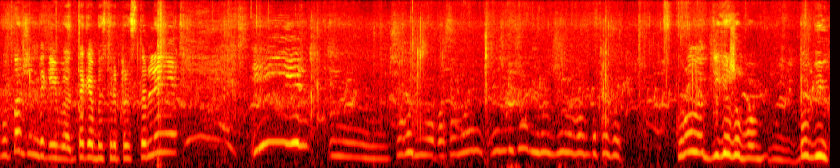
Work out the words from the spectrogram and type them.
Полтавщини, таке, таке бистре представлення. І сьогодні ми пасемо і вирішили вам показати. Кролик тільки що побіг.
